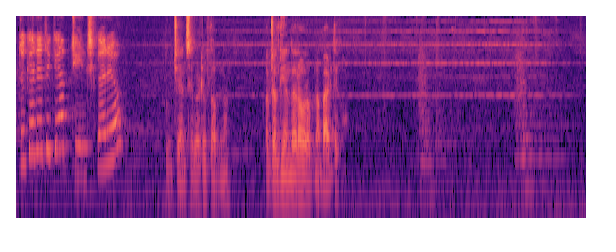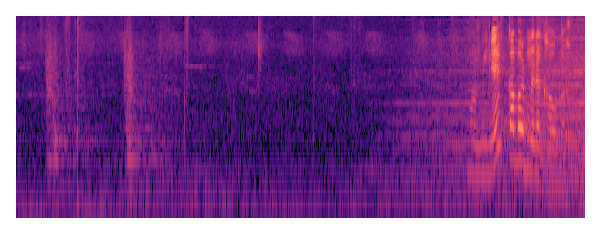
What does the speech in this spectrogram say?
आप तो कह रहे थे कि आप चेंज कर रहे हो। तुम चैन से बैठो तब ना। अब जल्दी अंदर आओ और अपना बैट देखो। मम्मी ने कबर्ड में रखा होगा।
